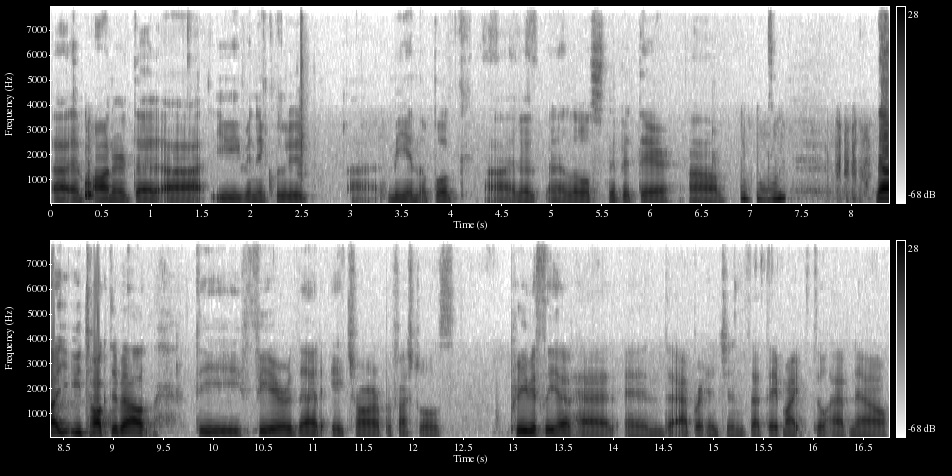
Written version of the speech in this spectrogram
uh, am honored that uh, you even included uh, me in the book uh, in a, in, a, little snippet there. Um, mm-hmm. Now you, you, talked about the fear that HR professionals previously have had and the apprehensions that they might still have now.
